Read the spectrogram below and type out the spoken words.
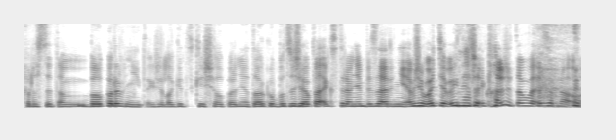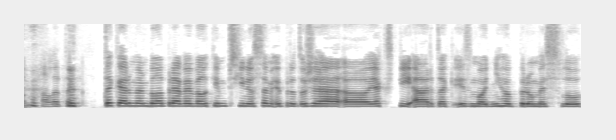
prostě tam byl první, takže logicky šel prvně toho klubu, což je úplně extrémně bizarní a v životě bych neřekla, že to bude zrovna on, ale tak. Ta Carmen byla právě velkým přínosem i protože uh, jak z PR, tak i z modního průmyslu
